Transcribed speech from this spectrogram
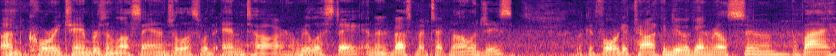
I'm Corey Chambers in Los Angeles with Entar Real Estate and Investment Technologies. Looking forward to talking to you again real soon. Bye bye.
